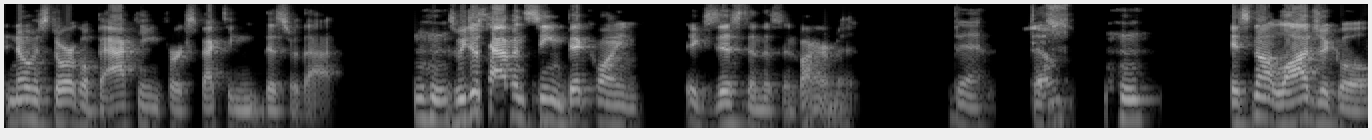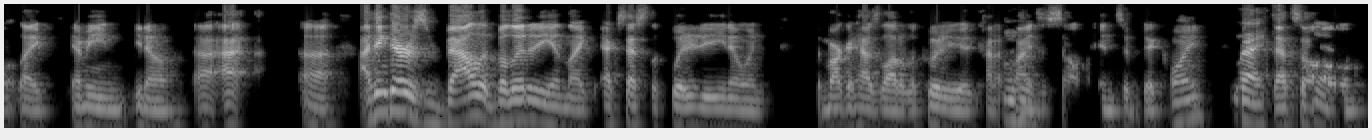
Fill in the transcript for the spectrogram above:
no historical backing for expecting this or that. Because mm-hmm. we just haven't seen Bitcoin exist in this environment. Yeah, that's. Mm-hmm. It's not logical. Like, I mean, you know, I uh, I think there is valid validity in like excess liquidity. You know, when the market has a lot of liquidity, it kind of mm-hmm. finds itself into Bitcoin. Right. That's all.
